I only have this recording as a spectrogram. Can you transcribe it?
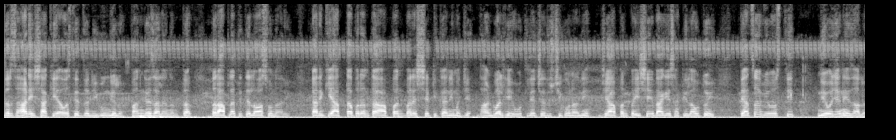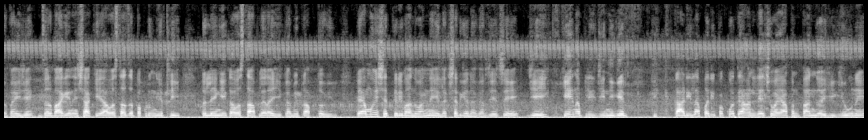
जर झाड हे शाकीय अवस्थेत जर निघून गेलं पानगळ झाल्यानंतर तर आपला तिथे लॉस होणार आहे. कारण की आत्तापर्यंत आपण बऱ्याचशा ठिकाणी म्हणजे भांडवल हे ओतल्याच्या दृष्टिकोनाने जे आपण पैसे बागेसाठी लावतोय त्याचं व्यवस्थित नियोजन हे झालं पाहिजे. जर बागेने शाकीय अवस्था जर पकडून घेतली तर लैंगिक अवस्था आपल्याला ही कमी प्राप्त होईल. त्यामुळे शेतकरी बांधवांनी हे लक्षात घेणं गरजेचं आहे. जेही केन आपली जी निघेल ती काडीला परिपक्वता आणल्याशिवाय आपण पानगळ ही घेऊ नये.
